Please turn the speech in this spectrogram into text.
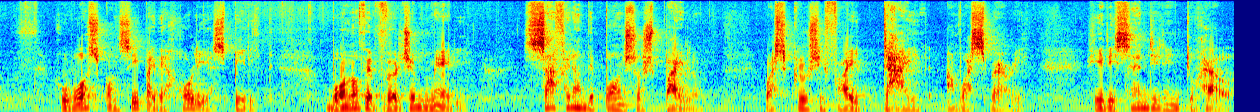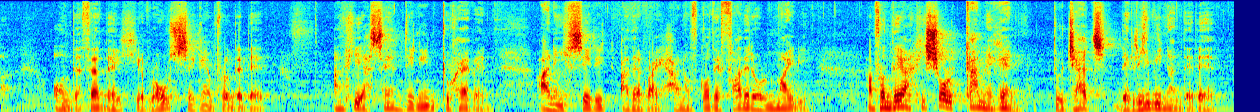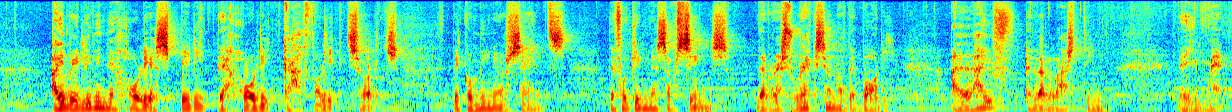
who was conceived by the Holy Spirit, born of the Virgin Mary, suffered under Pontius Pilate, was crucified, died, and was buried. He descended into hell. On the third day, he rose again from the dead, and he ascended into heaven, and he seated at the right hand of God the Father Almighty. And from there, he shall come again to judge the living and the dead. I believe in the Holy Spirit, the Holy Catholic Church, the communion of saints, the forgiveness of sins, the resurrection of the body, a life everlasting. Amen.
